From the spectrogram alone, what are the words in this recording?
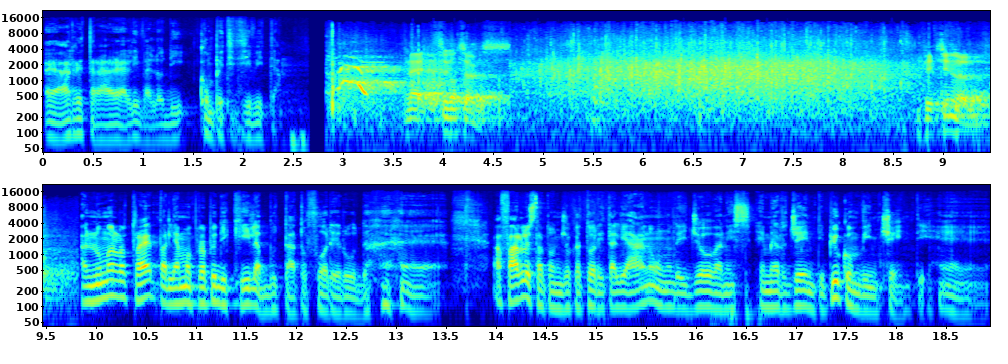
arretrare a livello di competitività. Net, single service. 15 love. Al numero 3 parliamo proprio di chi l'ha buttato fuori Rud. A farlo è stato un giocatore italiano, uno dei giovani emergenti più convincenti eh,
